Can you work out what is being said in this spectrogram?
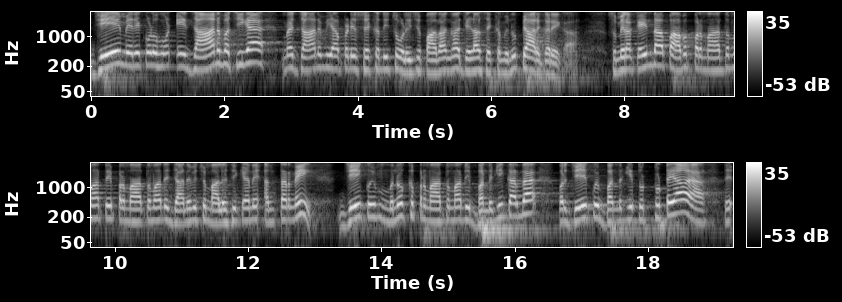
ਜੇ ਮੇਰੇ ਕੋਲ ਹੁਣ ਇਹ ਜਾਨ ਬਚੀ ਹੈ, ਮੈਂ ਜਾਨ ਵੀ ਆਪਣੇ ਸਿੱਖ ਦੀ ਝੋਲੀ 'ਚ ਪਾ ਦਾਂਗਾ, ਜਿਹੜਾ ਸਿੱਖ ਮੈਨੂੰ ਪਿਆਰ ਕਰੇਗਾ। ਸੋ ਮੇਰਾ ਕਹਿੰਦਾ ਭਾਵ ਪਰਮਾਤਮਾ ਤੇ ਪਰਮਾਤਮਾ ਦੇ ਜਨ ਵਿੱਚ ਮਾਲਕ ਜੀ ਕਹਿੰਦੇ ਅੰਤਰ ਨਹੀਂ। ਜੇ ਕੋਈ ਮਨੁੱਖ ਪਰਮਾਤਮਾ ਦੀ ਬੰਦਗੀ ਕਰਦਾ ਪਰ ਜੇ ਕੋਈ ਬੰਦਗੀ ਤੋਂ ਟੁੱਟਿਆ ਆ ਤੇ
